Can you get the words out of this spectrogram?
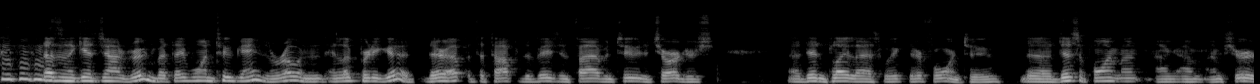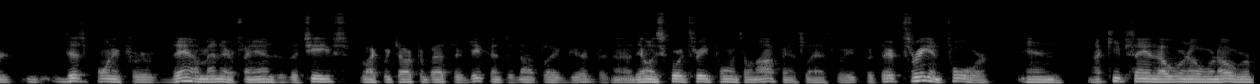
nothing against Jon Gruden, but they've won two games in a row and, and look pretty good. They're up at the top of the division, five and two. The Chargers uh, didn't play last week; they're four and two. The disappointment, I, I'm, I'm sure, disappointing for them and their fans. The Chiefs, like we talked about, their defense has not played good, but uh, they only scored three points on offense last week. But they're three and four, and I keep saying it over and over and over,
